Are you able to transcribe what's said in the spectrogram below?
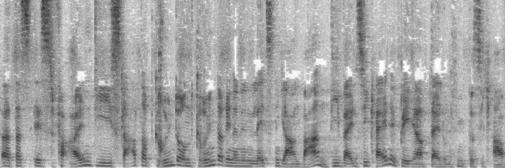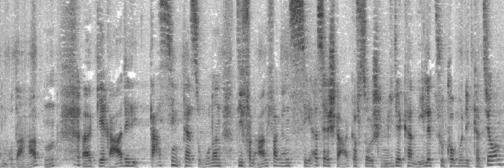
äh, dass es vor allem die Startup-Gründer und Gründerinnen in den letzten Jahren waren, die, weil sie keine PR-Abteilung hinter sich haben oder hatten, äh, gerade das sind Personen, die von Anfang an sehr, sehr stark auf Social-Media-Kanäle zur Kommunikation,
